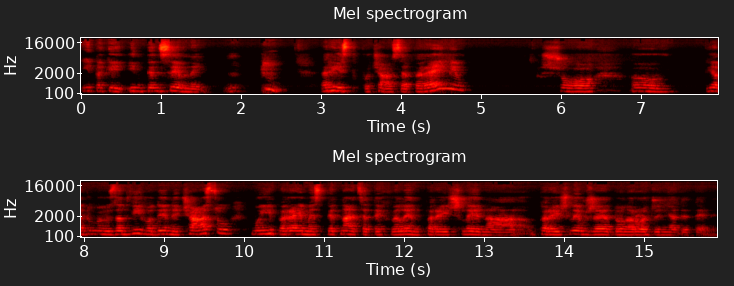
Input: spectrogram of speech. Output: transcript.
І такий інтенсивний ріст почався переймів, що е, я думаю, за дві години часу мої перейми з 15 хвилин перейшли, на, перейшли вже до народження дитини.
